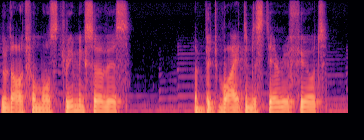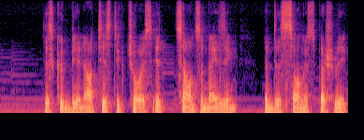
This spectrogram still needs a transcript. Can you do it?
Too loud for most streaming service. A bit wide in the stereo field. This could be an artistic choice, it sounds amazing in this song especially.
